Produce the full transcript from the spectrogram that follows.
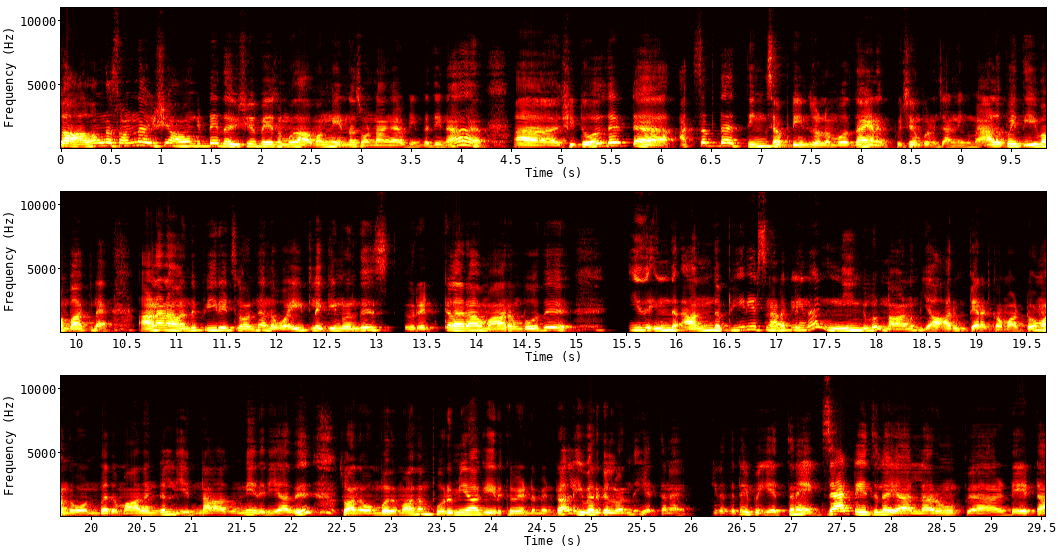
ஸோ அவங்க சொன்ன விஷயம் அவங்ககிட்ட இந்த விஷயம் பேசும்போது அவங்க என்ன சொன்னாங்க அப்படின்னு பார்த்தீங்கன்னா she told that accept the things அப்படின்னு சொல்லும்போது தான் எனக்கு விஷயம் புரிஞ்சு அன்னைக்கு மேலே போய் தீபம் பார்க்கல. ஆனால் நான் வந்து பீரியட்ஸில் வந்து அந்த ஒயிட் லெக்கின் வந்து ரெட் கலராக மாறும்போது இது இந்த அந்த பீரியட்ஸ் நடக்கலைன்னா நீங்களும் நானும் யாரும் பிறக்க மாட்டோம். அந்த ஒன்பது மாதங்கள் என்ன ஆகும்னே தெரியாது. ஸோ அந்த ஒன்பது மாதம் பொறுமையாக இருக்க வேண்டும் என்றால் இவர்கள் வந்து எத்தனை? கிட்டத்தட்ட இப்போ எத்தனை எக்ஸாக்ட் ஏஜில் எல்லாரும் டேட்டா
